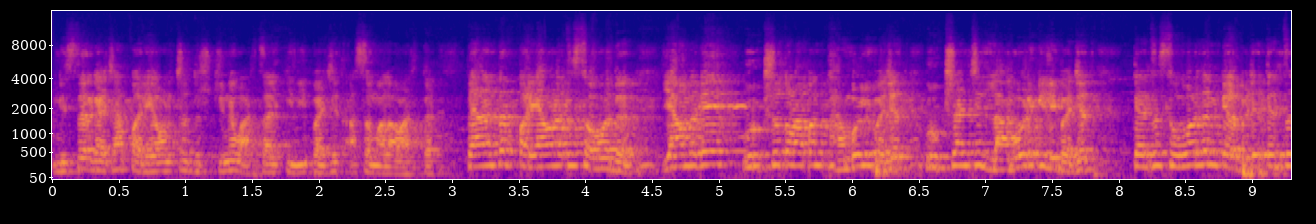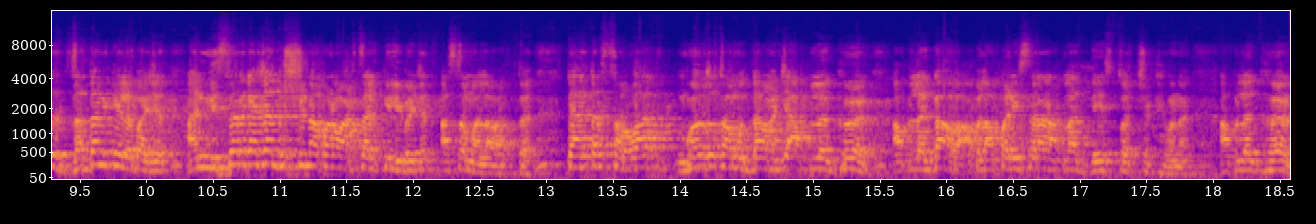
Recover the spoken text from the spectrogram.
निसर्गाच्या पर्यावरणाच्या दृष्टीने वाटचाल केली पाहिजेत असं मला वाटतं. त्यानंतर पर्यावरणाचं संवर्धन. यामध्ये वृक्षतोड आपण थांबवली पाहिजेत. वृक्षांची लागवड केली पाहिजेत. त्यांचं संवर्धन केलं पाहिजे त्यांचं जतन केलं पाहिजे आणि निसर्गाच्या दृष्टीने आपण वाटचाल केली पाहिजे असं मला वाटतं. त्यानंतर सर्वात महत्त्वाचा मुद्दा म्हणजे आपलं घर आपलं गाव आपला परिसर आपला देश स्वच्छ ठेवणं. आपलं घर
